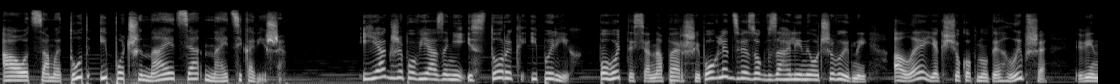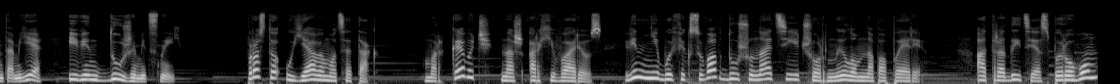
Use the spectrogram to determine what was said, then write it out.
А от саме тут і починається найцікавіше. Як же пов'язані історик і пиріг? Погодьтеся, на перший погляд зв'язок взагалі не очевидний, але якщо копнути глибше, він там є, і він дуже міцний. Просто уявимо це так. Маркевич, наш архіваріус, він ніби фіксував душу нації чорнилом на папері. А традиція з пирогом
